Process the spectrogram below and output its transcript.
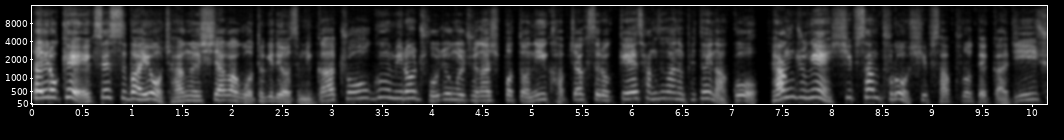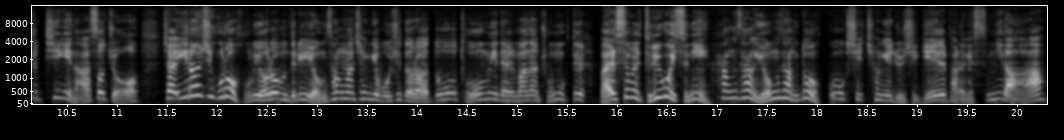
자 이렇게 엑세스바이오 장을 시작하고 어떻게 되었습니까? 조금 이런 조정을 주나 싶었더니 갑작스럽게 상승하는 패턴이 났고 장중에 13% 14%대까지 슈팅이 나왔었죠. 자 이런 식으로 우리 여러분들이 영상만 챙겨보시더라도 도움이 될 만한 종목들 말씀을 드리고 있으니 항상 영상도 꼭 시청해 주시길 바라겠습니다.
